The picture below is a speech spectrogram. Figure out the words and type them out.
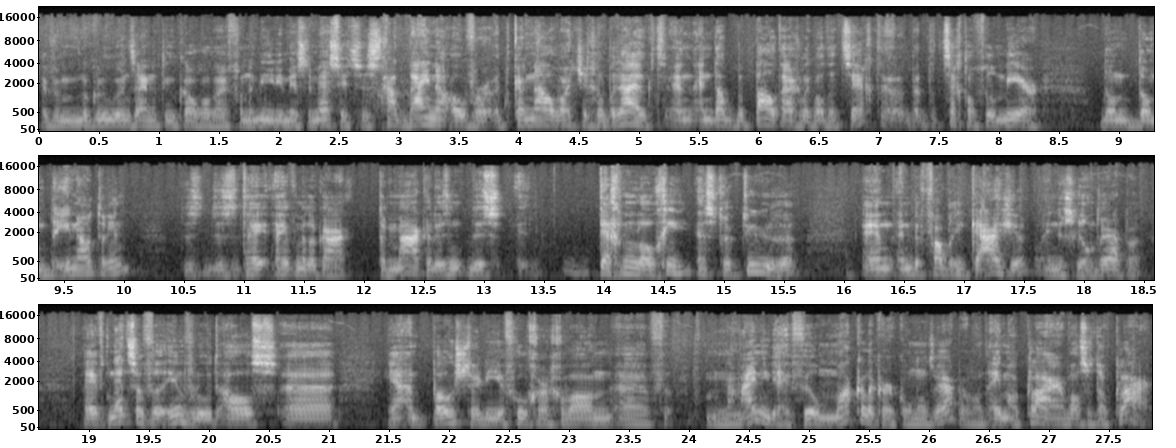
even McLuhan zei natuurlijk al altijd van de medium is the message. Dus het gaat bijna over het kanaal wat je gebruikt. En, en dat bepaalt eigenlijk wat het zegt. Eh, dat, dat zegt al veel meer dan, dan de inhoud erin. Dus, dus het he- heeft met elkaar te maken. Dus, dus technologie en structuren en, en de fabrikage, industrieel ontwerpen, heeft net zoveel invloed als ja, een poster die je vroeger gewoon, eh, naar mijn idee, veel makkelijker kon ontwerpen. Want eenmaal klaar was het ook klaar.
